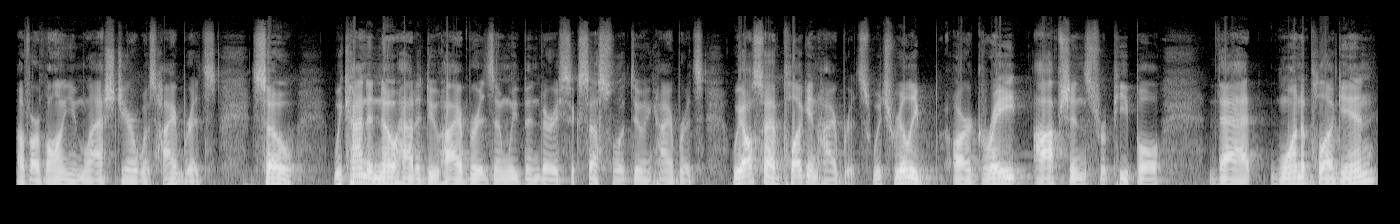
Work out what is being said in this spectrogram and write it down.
of our volume last year was hybrids. So, we kind of know how to do hybrids and we've been very successful at doing hybrids. We also have plug in hybrids, which really are great options for people that want to plug in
